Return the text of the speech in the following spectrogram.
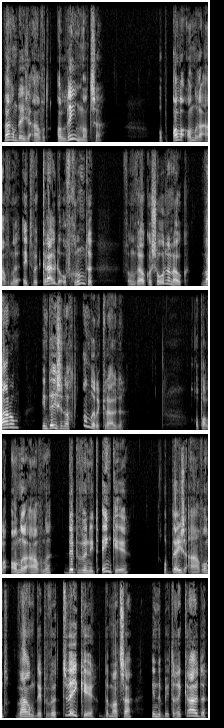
Waarom deze avond alleen matza? Op alle andere avonden eten we kruiden of groenten, van welke soort dan ook. Waarom in deze nacht andere kruiden? Op alle andere avonden dippen we niet één keer. Op deze avond, waarom dippen we twee keer de matza in de bittere kruiden?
